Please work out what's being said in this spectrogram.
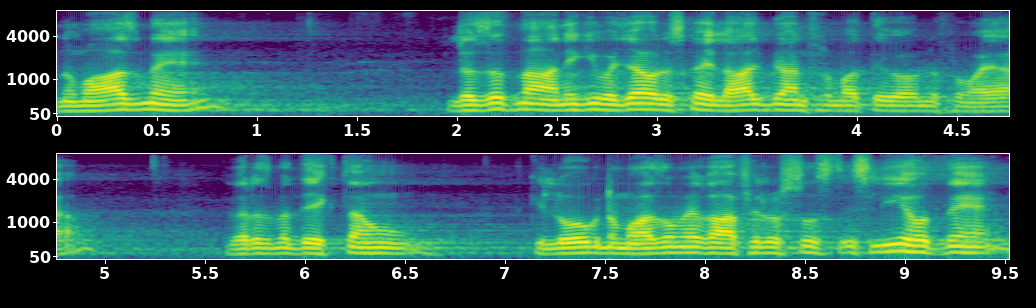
نماز میں لذت نہ آنے کی وجہ اور اس کا علاج بیان فرماتے ہوئے نے فرمایا، غرض میں دیکھتا ہوں کہ لوگ نمازوں میں غافل اور سست اس لیے ہوتے ہیں،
